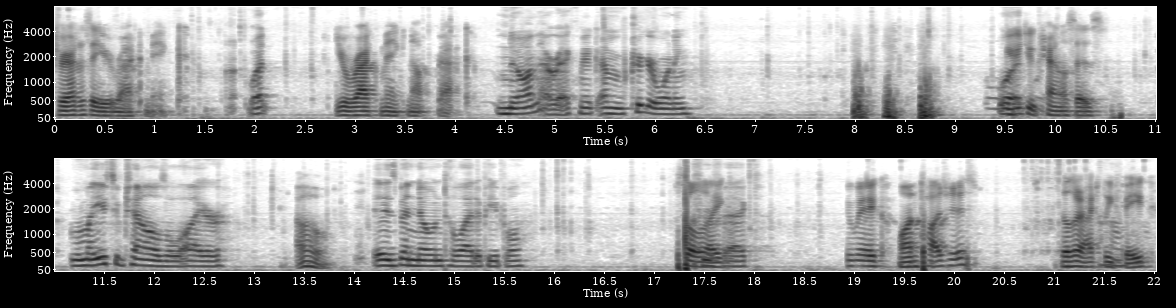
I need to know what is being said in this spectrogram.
Forgot to say you're rack mick. Uh, what? You're rack not rack. No, I'm not rack. I'm trigger warning. Your YouTube channel says, Well, my YouTube channel is a liar. oh, It has been known to lie to people. so True like fact. you make montages. Those are actually Oh. fake.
